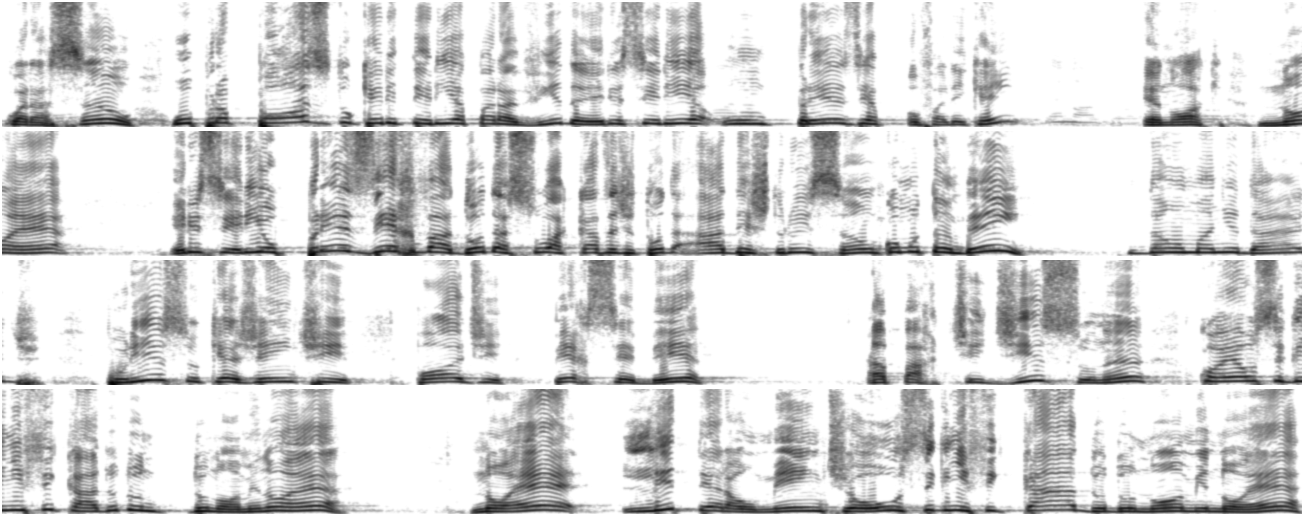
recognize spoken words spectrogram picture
coração, o propósito que ele teria para a vida, ele seria um preservador. Eu falei quem? Enoque. Enoque. Noé ele seria o preservador da sua casa de toda a destruição, como também da humanidade. Por isso que a gente pode perceber, a partir disso, né, qual é o significado do, do nome Noé. Noé, literalmente, ou o significado do nome Noé,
